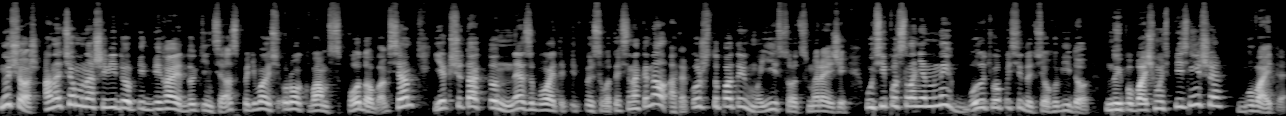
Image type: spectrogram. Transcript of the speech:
Ну що ж, а на цьому наше відео підбігає до кінця. Сподіваюсь, урок вам сподобався. Якщо так, то не забувайте підписуватися на канал, а також вступати в мої соцмережі. Усі посилання на них будуть в описі до цього відео. Ну і побачимось пізніше. Бувайте!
